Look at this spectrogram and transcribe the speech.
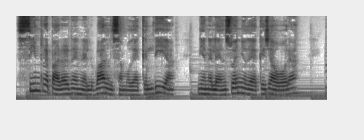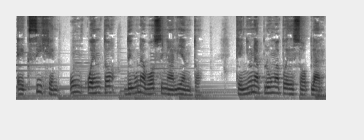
Sin reparar en el bálsamo de aquel día ni en el ensueño de aquella hora, exigen un cuento de una voz sin aliento, que ni una pluma puede soplar.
